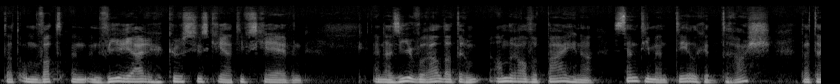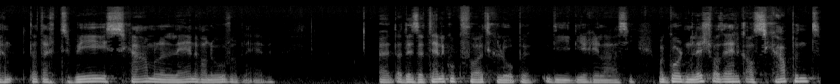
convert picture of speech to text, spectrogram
dat omvat een, een vierjarige cursus creatief schrijven en dan zie je vooral dat er anderhalve pagina sentimenteel gedrash, dat er, dat er twee schamele lijnen van overblijven. Uh, dat is uiteindelijk ook fout gelopen, die, die relatie. Maar Gordon Lish was eigenlijk als schrappend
